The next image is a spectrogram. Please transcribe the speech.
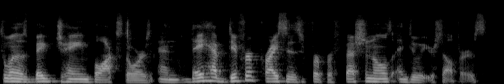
to one of those big chain block stores and they have different prices for professionals and do-it-yourselfers.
